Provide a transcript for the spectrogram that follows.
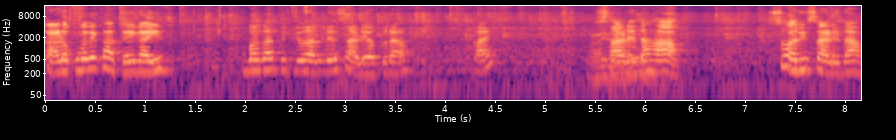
काळोखमध्ये खातोय गाईज बघा किती वाजले साडे अकरा. काय? साडे दहा. सॉरी साडे दहा.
